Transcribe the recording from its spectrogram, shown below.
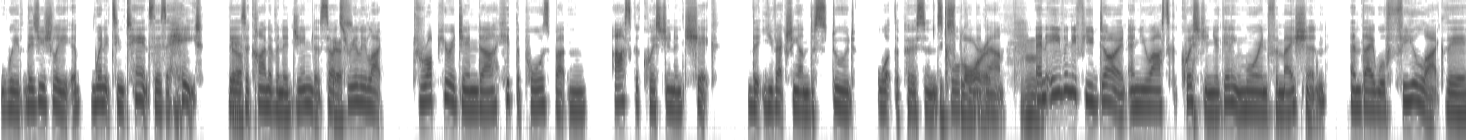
with, there's usually, a, when it's intense, there's a heat, there's yeah. a kind of an agenda. So yes. it's really like drop your agenda, hit the pause button, ask a question and check that you've actually understood what the person's Explore talking about. Mm. And even if you don't and you ask a question, you're getting more information and they will feel like they're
